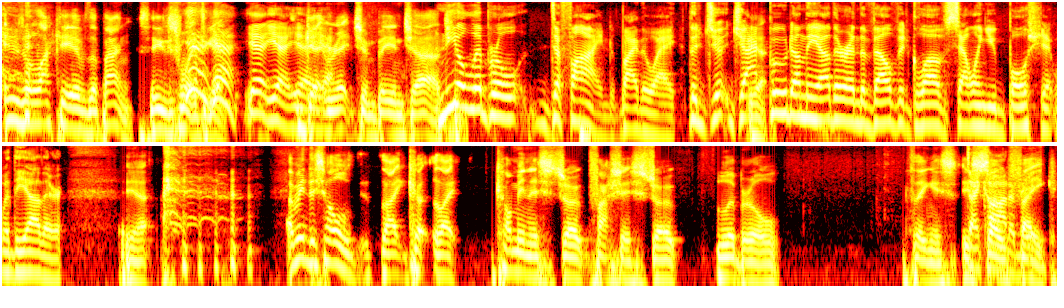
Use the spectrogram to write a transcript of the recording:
He was a lackey of the banks. He just wanted Yeah, to get yeah, yeah, yeah, yeah. get yeah. rich and be in charge. neoliberal defined by the way the j- jackboot boot on the other and the velvet glove selling you bullshit with the other Yeah. I mean, this whole like like communist stroke fascist stroke liberal thing is is Dichotomy. so fake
